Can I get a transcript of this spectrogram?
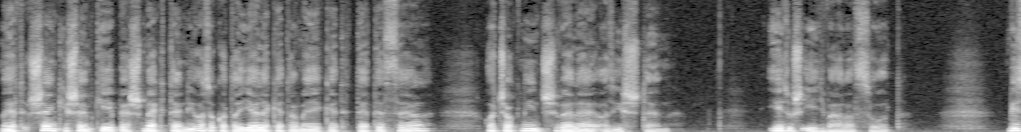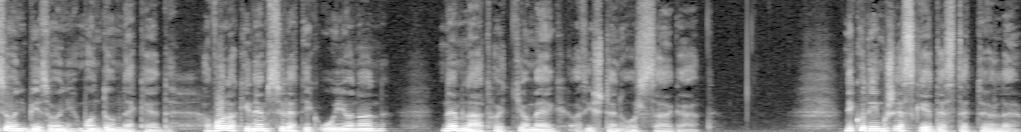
mert senki sem képes megtenni azokat a jeleket, amelyeket te teszel, ha csak nincs vele az Isten. Jézus így válaszolt. Bizony, bizony, mondom neked, ha valaki nem születik újonnan, nem láthatja meg az Isten országát. Nikodémus ezt kérdezte tőle.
